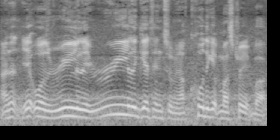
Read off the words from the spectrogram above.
And it, was really, really getting to me. I couldn't get my straight back.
